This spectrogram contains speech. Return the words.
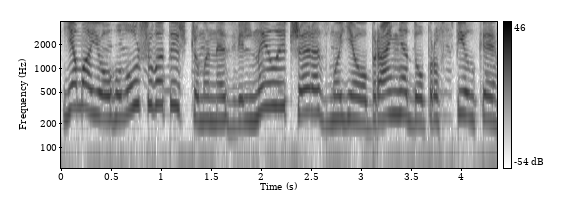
я маю оголошувати, що мене звільнили через моє обрання до профспілки.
